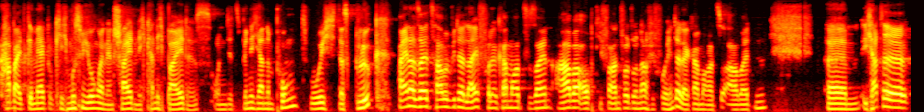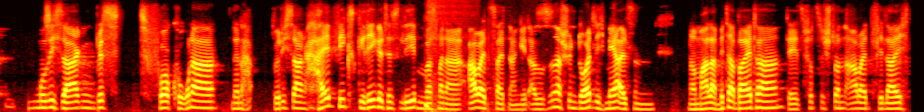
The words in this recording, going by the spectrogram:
habe halt gemerkt, okay, ich muss mich irgendwann entscheiden, ich kann nicht beides. Und jetzt bin ich an einem Punkt, wo ich das Glück einerseits habe, wieder live vor der Kamera zu sein, aber auch die Verantwortung nach wie vor hinter der Kamera zu arbeiten. Ähm, ich hatte, muss ich sagen, bis vor Corona einen würde ich sagen, halbwegs geregeltes Leben, was meine Arbeitszeiten angeht. Also es ist natürlich deutlich mehr als ein normaler Mitarbeiter, der jetzt 40 Stunden arbeitet vielleicht.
